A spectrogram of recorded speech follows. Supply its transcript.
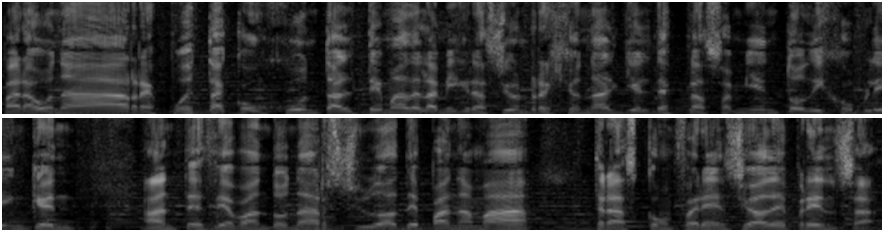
para una respuesta conjunta al tema de la migración regional y el desplazamiento, dijo Blinken, antes de abandonar Ciudad de Panamá tras conferencia de prensa.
